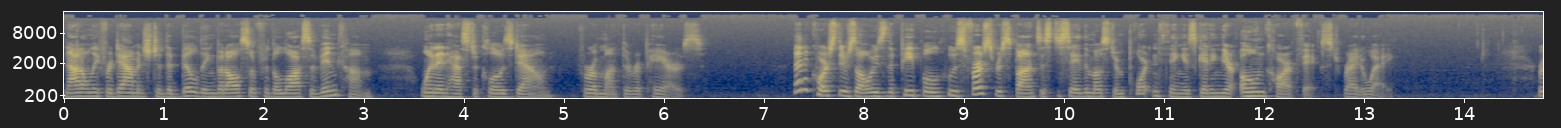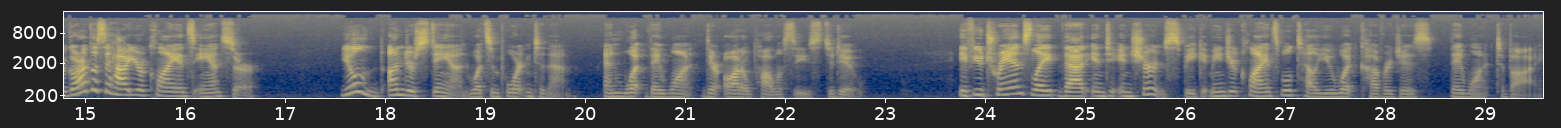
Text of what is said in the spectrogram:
not only for damage to the building, but also for the loss of income when it has to close down for a month of repairs. Then, of course, there's always the people whose first response is to say the most important thing is getting their own car fixed right away. Regardless of how your clients answer, you'll understand what's important to them and what they want their auto policies to do. If you translate that into insurance speak, it means your clients will tell you what coverages they want to buy.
